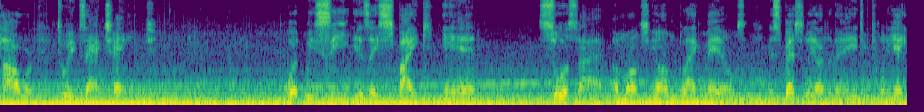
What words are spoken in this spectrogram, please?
power to exact change. What we see is a spike in suicide amongst young black males, especially under the age of 28.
